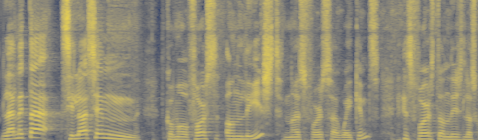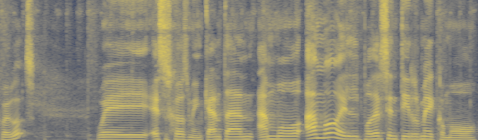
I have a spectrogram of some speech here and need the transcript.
La neta, si lo hacen como Force Unleashed, no es Force Awakens, es Force Unleashed los juegos. Güey, esos juegos me encantan. Amo, amo el poder sentirme como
